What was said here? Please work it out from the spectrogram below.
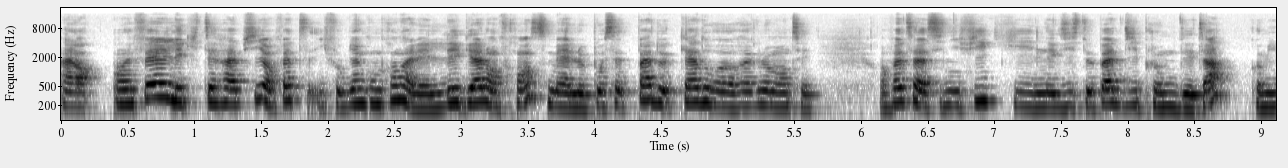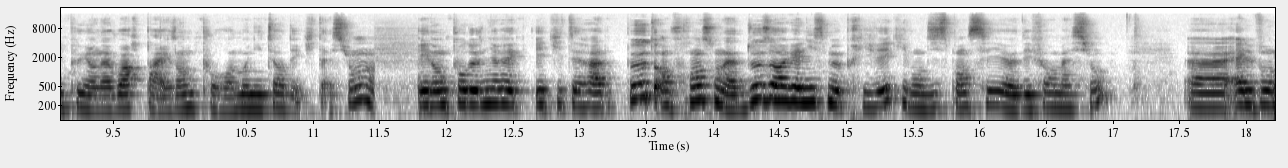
Alors, en effet, l'équithérapie, en fait, il faut bien comprendre, elle est légale en France, mais elle ne possède pas de cadre réglementé. En fait, ça signifie qu'il n'existe pas de diplôme d'État, comme il peut y en avoir par exemple pour moniteur d'équitation. Et donc pour devenir équithérapeute, en France, on a deux organismes privés qui vont dispenser euh, des formations. Euh, elles vont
